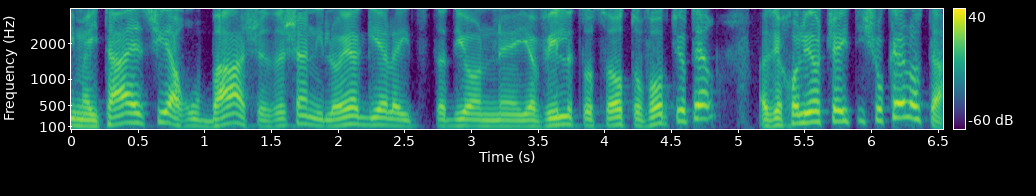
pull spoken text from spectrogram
אם הייתה איזושהי ערובה שזה שאני לא אגיע לאיצטדיון אה, יביא לתוצאות טובות יותר, אז יכול להיות שהייתי שוקל אותה.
